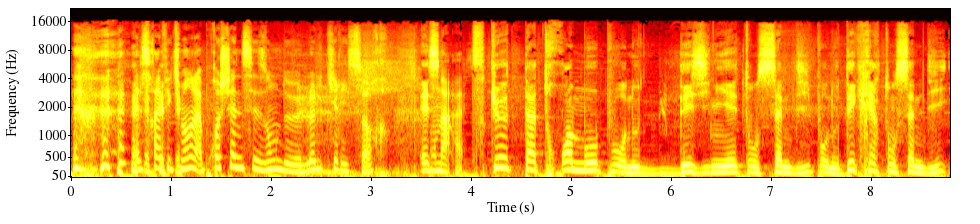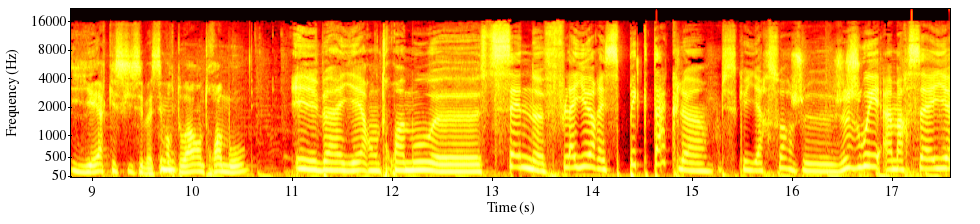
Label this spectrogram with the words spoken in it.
Elle sera effectivement dans la prochaine saison de LOL qui ressort. On a hâte. que tu as trois mots pour nous désigner ton samedi, pour nous décrire ton samedi Hier, qu'est-ce qui s'est passé Mm. pour toi en trois mots? Et ben hier en trois mots, euh, scène, flyer et spectacle, puisque hier soir je, je jouais à Marseille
